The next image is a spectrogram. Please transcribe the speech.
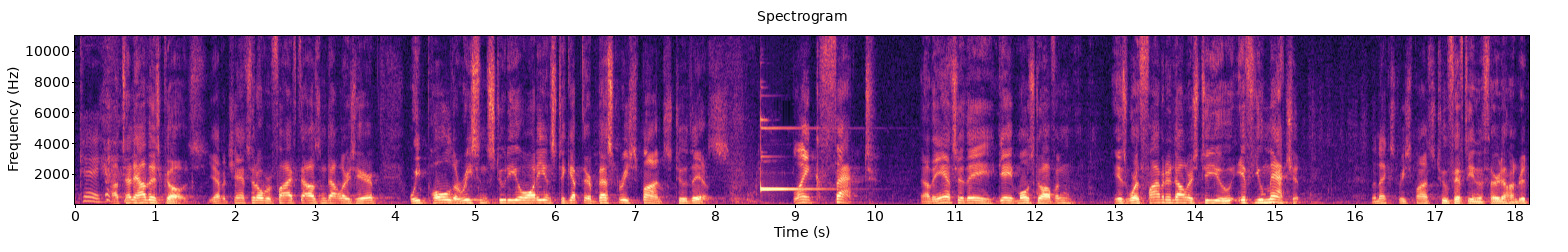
Okay. I'll tell you how this goes. You have a chance at over $5,000 here. We polled a recent studio audience to get their best response to this blank fact. Now, the answer they gave most often is worth $500 to you if you match it. The next response, 250 and the third, 100.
